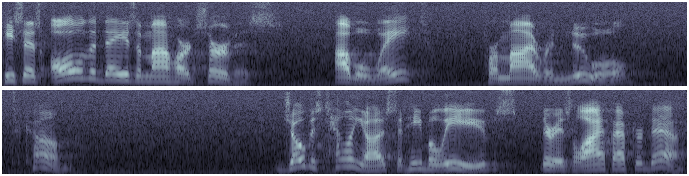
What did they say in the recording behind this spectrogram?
He says, All the days of my hard service, I will wait for my renewal to come. Job is telling us that he believes there is life after death.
